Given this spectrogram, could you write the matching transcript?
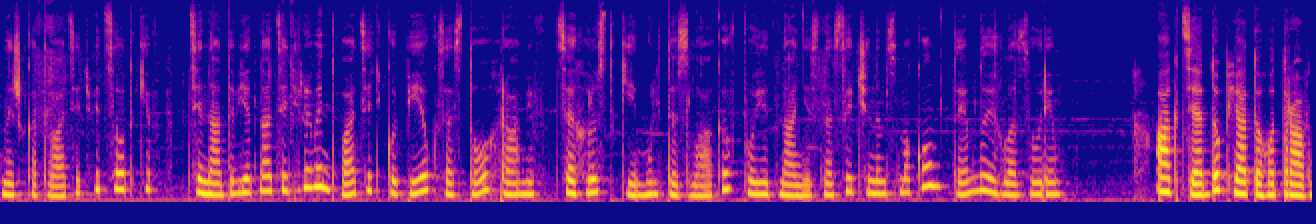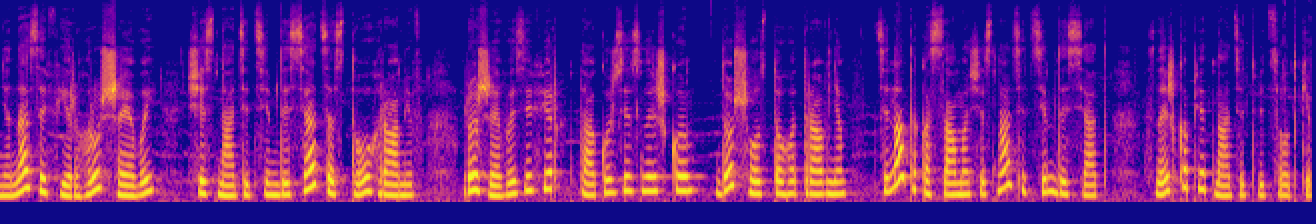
знижка 20%, ціна 19 гривень 20 копійок за 100 грамів. Це хрусткі мультизлаки в поєднанні з насиченим смаком темної глазурі. Акція до 5 травня на зефір грушевий 16,70 за 100 грамів. Рожевий зефір також зі знижкою до 6 травня. Ціна така сама 16,70, знижка 15%.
